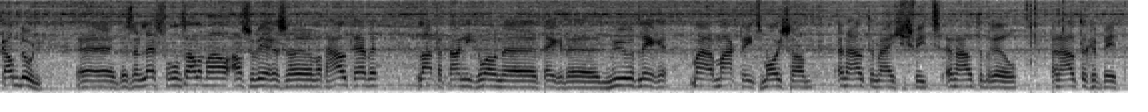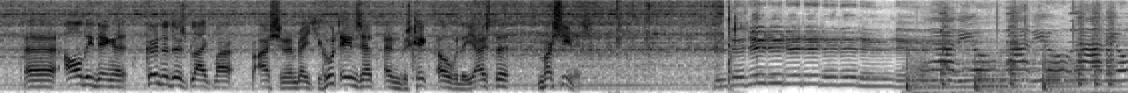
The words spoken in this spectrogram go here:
kan doen. Eh dat is een les voor ons allemaal als we weer eens eh, wat hout hebben. Laat het nou niet gewoon eh, tegen de muur liggen. Maar maak er iets moois van. Een houten meisjesfiets, een houten bril, een houten gebit. Eh, al die dingen kunnen dus blijkbaar, als je er een beetje goed inzet en beschikt over de juiste machines. Radio, radio, radio.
